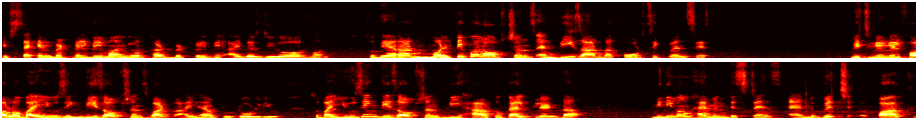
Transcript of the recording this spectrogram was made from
if second bit will be 1 your third bit will be either 0 or 1 so there are multiple options and these are the code sequences which we will follow by using these options what i have to told you. So by using these options we have to calculate the minimum Hamming distance and which path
